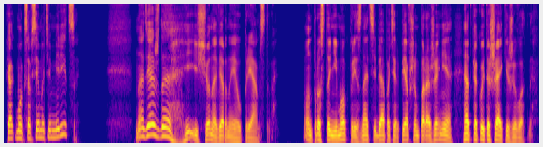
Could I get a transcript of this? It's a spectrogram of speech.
Как мог со всем этим мириться? Надежда и еще, наверное, упрямство. Он просто не мог признать себя потерпевшим поражение от какой-то шайки животных.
